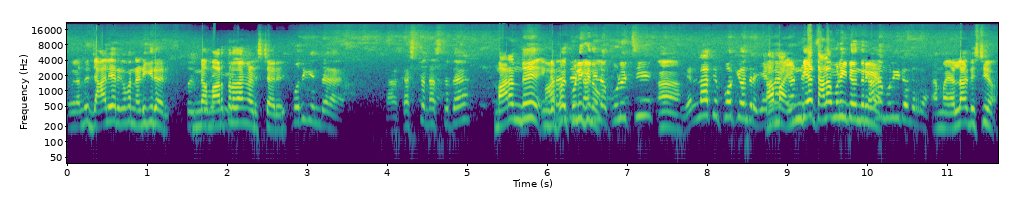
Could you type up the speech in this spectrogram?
இவர் வந்து ஜாலியாக இருக்க மாதிரி நடிக்கிறாரு இந்த மரத்துல தாங்க அடிச்சிட்டாரு. இப்போதைக்கு இந்த கஷ்ட நஷ்டத்தை மறந்து இங்க போய் குளிக்கணும். குளிச்சு. எல்லாத்தையும் போக்கி வந்துரு. ஆமா இங்கேயே தலை முழுகிட்டு வந்துருங்க. மூழ்கிட்டு வந்துடுறேன். ஆமா எல்லா டிஷ்டையும்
